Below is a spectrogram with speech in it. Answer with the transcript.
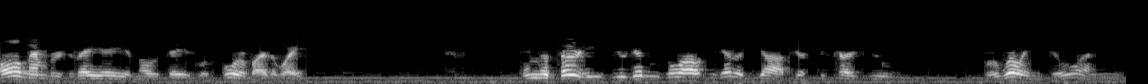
All members of AA in those days were poor, by the way. In the 30s, you didn't go out and get a job just because you were willing to and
